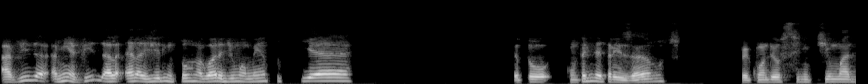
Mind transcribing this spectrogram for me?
a vida, a minha vida, ela, ela gira em torno agora de um momento que é eu tô com 33 anos, foi quando eu senti uma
